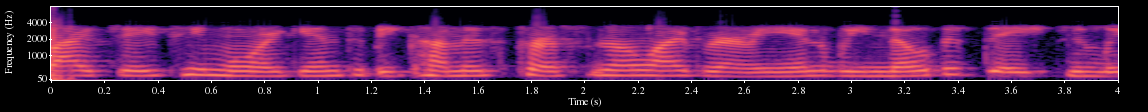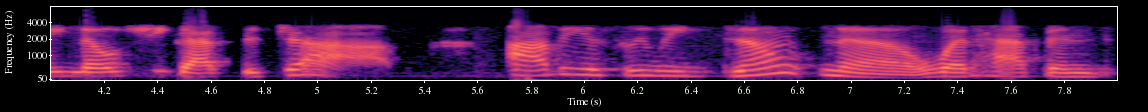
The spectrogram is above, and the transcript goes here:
by J.P. Morgan to become his personal librarian. We know the date and we know she got the job. Obviously, we don't know what happened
